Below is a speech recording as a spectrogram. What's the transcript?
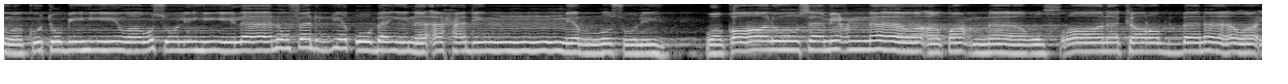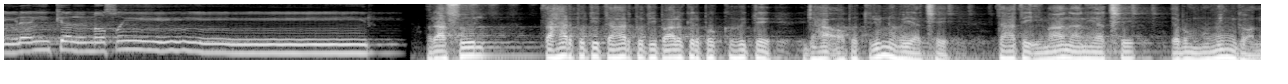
وكتبه ورسله. لا نفرق بين أحد من رسله. وقالوا سمعنا واطعنا غفرانك ربنا واليك المصير রাসূল তাহার প্রতি তাহার প্রতিপালকের পক্ষ হইতে যাহা অবতীর্ণ হইয়াছে তাহাতে ঈমান আনিয়াছে এবং মুমিনগণ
